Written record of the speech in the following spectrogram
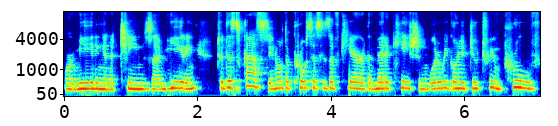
or meeting in a team's uh, meeting to discuss, you know, the processes of care, the medication, what are we going to do to improve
